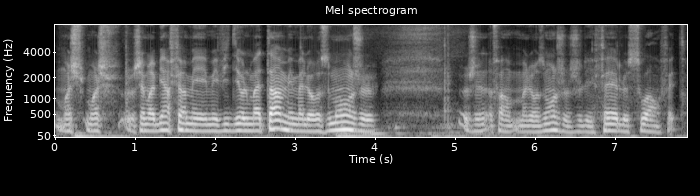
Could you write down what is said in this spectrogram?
moi, j'aimerais bien faire mes, mes, vidéos le matin, mais malheureusement, je, enfin, malheureusement, je, les fais le soir, en fait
